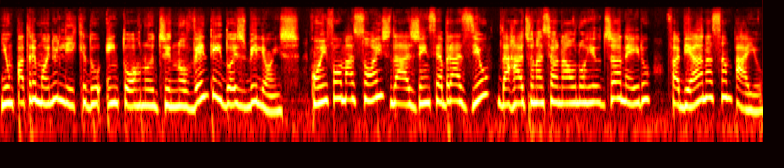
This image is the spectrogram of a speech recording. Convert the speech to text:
e um patrimônio líquido em torno de 92 bilhões. Com informações da Agência Brasil, da Rádio Nacional no Rio de Janeiro, Fabiana Sampaio.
